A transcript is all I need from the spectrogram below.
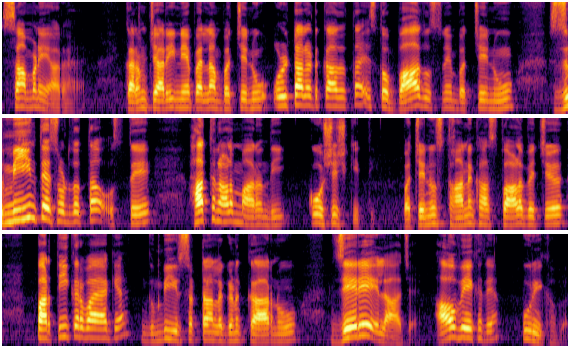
ਸਾਹਮਣੇ ਆ ਰਿਹਾ ਹੈ। ਕਰਮਚਾਰੀ ਨੇ ਪਹਿਲਾਂ ਬੱਚੇ ਨੂੰ ਉਲਟਾ ਲਟਕਾ ਦਿੱਤਾ, ਇਸ ਤੋਂ ਬਾਅਦ ਉਸਨੇ ਬੱਚੇ ਨੂੰ ਜ਼ਮੀਨ ਤੇ ਸੁੱਟ ਦਿੱਤਾ ਉਸ ਤੇ ਹੱਥ ਨਾਲ ਮਾਰਨ ਦੀ ਕੋਸ਼ਿਸ਼ ਕੀਤੀ। ਬੱਚੇ ਨੂੰ ਸਥਾਨਕ ਹਸਪਤਾਲ ਵਿੱਚ ਭਰਤੀ ਕਰਵਾਇਆ ਗਿਆ। ਗੰਭੀਰ ਸੱਟਾਂ ਲੱਗਣ ਕਾਰਨ ਉਹ ਜ਼ੇਰੇ ਇਲਾਜ ਹੈ। ਆਓ ਵੇਖਦੇ ਹਾਂ ਪੂਰੀ ਖਬਰ।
